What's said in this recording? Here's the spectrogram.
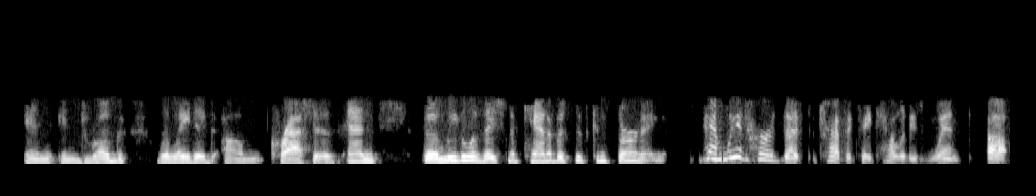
in, in drug related um, crashes and the legalization of cannabis is concerning. Pam, we had heard that traffic fatalities went up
